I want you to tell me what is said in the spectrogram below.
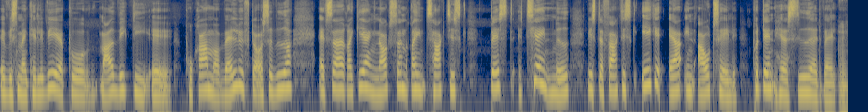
øh, hvis man kan levere på meget vigtige øh, programmer, valgløfter osv., at så er regeringen nok sådan rent taktisk bedst tjent med, hvis der faktisk ikke er en aftale på den her side af et valg. Mm.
